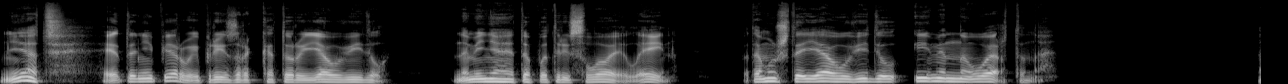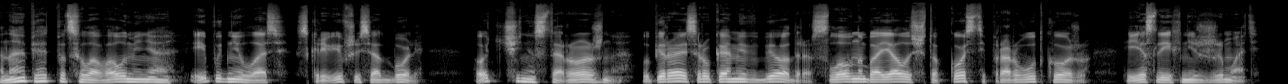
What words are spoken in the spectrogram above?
«Нет, это не первый призрак, который я увидел. Но меня это потрясло, Элейн, потому что я увидел именно Уэртона». Она опять поцеловала меня и поднялась, скривившись от боли. Очень осторожно, упираясь руками в бедра, словно боялась, что кости прорвут кожу, если их не сжимать.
